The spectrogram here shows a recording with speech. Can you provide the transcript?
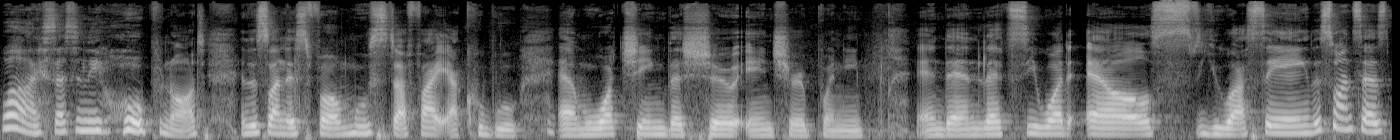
Well, I certainly hope not. And this one is from Mustafa Yakubu, um, watching the show in Chereponi. And then let's see what else you are saying. This one says,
